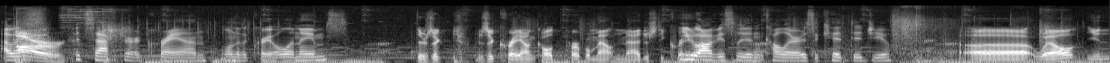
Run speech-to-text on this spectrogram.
I was. Arg. It's after a crayon, one of the Crayola names. There's a there's a crayon called Purple Mountain Majesty crayon. You obviously didn't color as a kid, did you? Uh, well, you,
